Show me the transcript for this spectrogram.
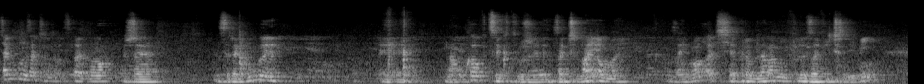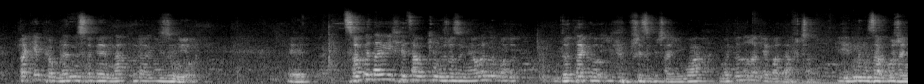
Chciałbym zacząć od tego, że z reguły yy, naukowcy, którzy zaczynają zajmować się problemami filozoficznymi, takie problemy sobie naturalizują. Yy, Co wydaje się całkiem zrozumiałe, no bo do, do tego ich przyzwyczaiła metodologia badawcza. Jednym z założeń,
